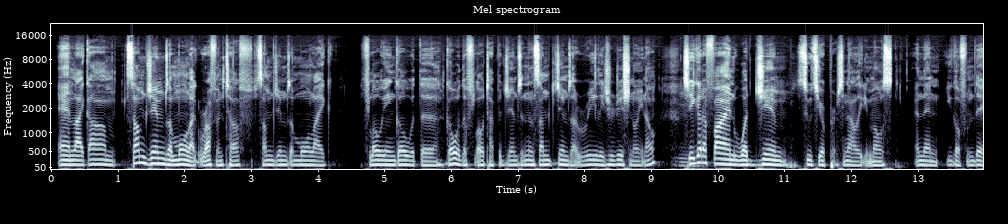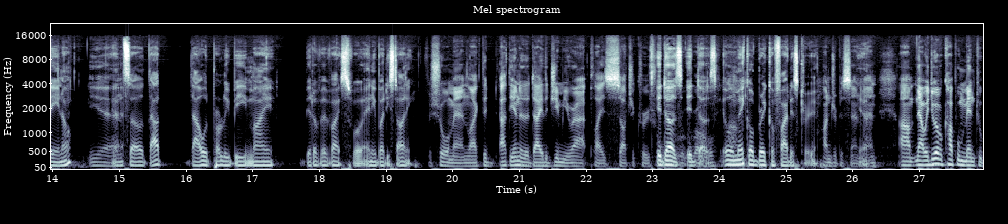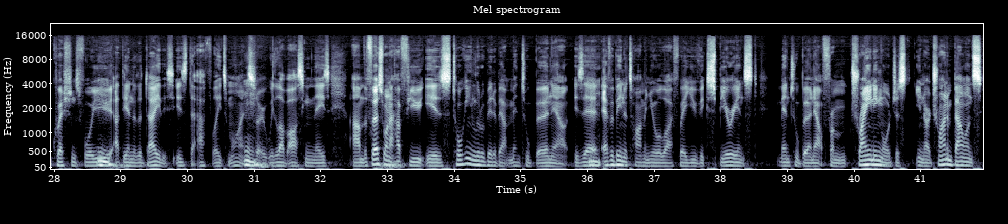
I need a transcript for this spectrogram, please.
And like, um, some gyms are more like rough and tough. Some gyms are more like flowy and go with the go with the flow type of gyms. And then some gyms are really traditional. You know, Mm. so you gotta find what gym suits your personality most, and then you go from there. You know, yeah. and so that that would probably be my bit of advice for anybody starting. For sure, man. Like the at the end of the day, the gym you're at plays such a crucial. It does. It does. It will Um, make or break a fighter's career. Hundred percent, man. Um, now we do have a couple mental questions for you. Mm. At the end of the day, this is the athlete's mind, Mm. so we love asking these. Um, the first one I have for you is talking a little bit about mental burnout. Is there Mm. ever been a time in your life where you've experienced mental burnout from training, or just you know trying to balance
